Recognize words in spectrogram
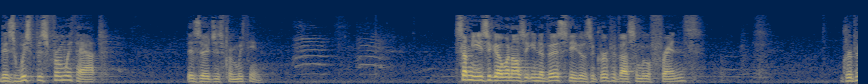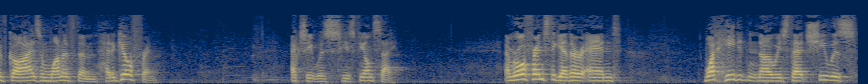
There's whispers from without, there's urges from within. Some years ago, when I was at university, there was a group of us and we were friends. A group of guys, and one of them had a girlfriend. Actually, it was his fiancee. And we're all friends together, and what he didn't know is that she was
